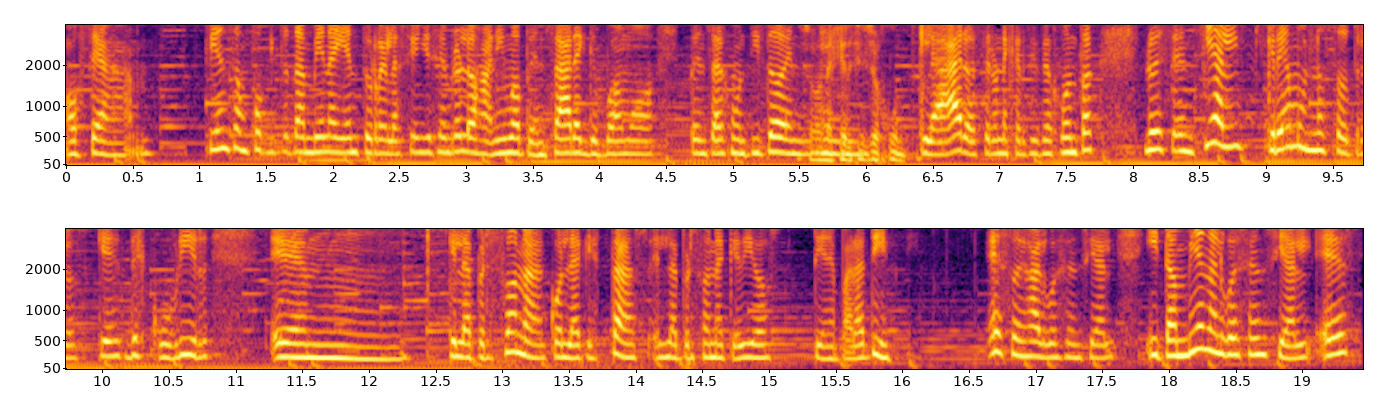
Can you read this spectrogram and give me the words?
O sea, piensa un poquito también ahí en tu relación. Yo siempre los animo a pensar, a que podamos pensar juntitos en... Hacer un ejercicio juntos. Claro, hacer un ejercicio juntos. Lo esencial, creemos nosotros, que es descubrir em, que la persona con la que estás es la persona que Dios tiene para ti. Eso es algo esencial. Y también algo esencial es,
